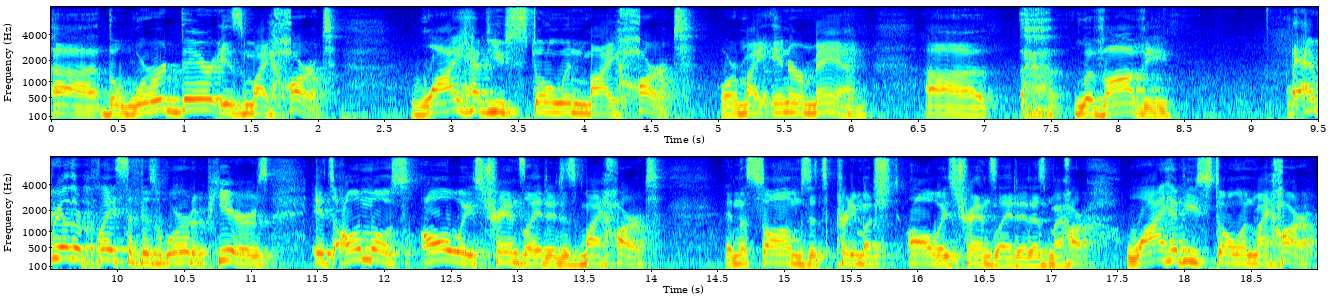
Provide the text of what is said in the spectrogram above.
uh, the word there is my heart. Why have you stolen my heart or my inner man? Uh, Levavi. Every other place that this word appears, it's almost always translated as my heart. In the Psalms, it's pretty much always translated as my heart. Why have you stolen my heart?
